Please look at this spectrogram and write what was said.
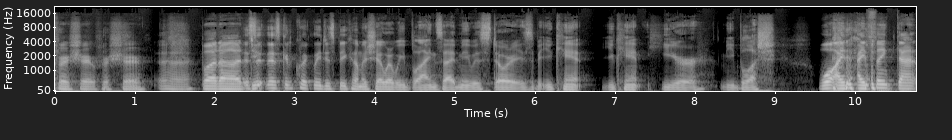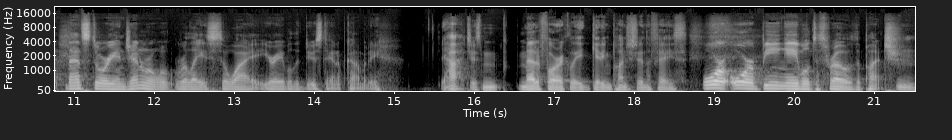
for sure, for sure. Uh, But uh, this, do, this could quickly just become a show where we blindside me with stories, but you can't you can't hear me blush. Well, I I think that that story in general relates to why you're able to do stand up comedy, Yeah, just m- metaphorically getting punched in the face. or or being able to throw the punch. Mm,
